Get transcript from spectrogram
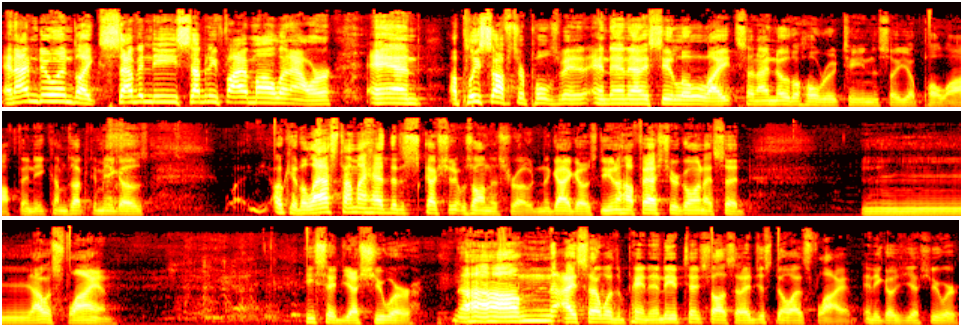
and I'm doing like 70, 75 mile an hour, and a police officer pulls me, and then I see little lights, and I know the whole routine, so you pull off, and he comes up to me and goes, Okay, the last time I had the discussion, it was on this road, and the guy goes, Do you know how fast you're going? I said, mm, I was flying. He said, Yes, you were. Um, I said I wasn't paying any attention. I said, I just know I was flying. And he goes, Yes, you were.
